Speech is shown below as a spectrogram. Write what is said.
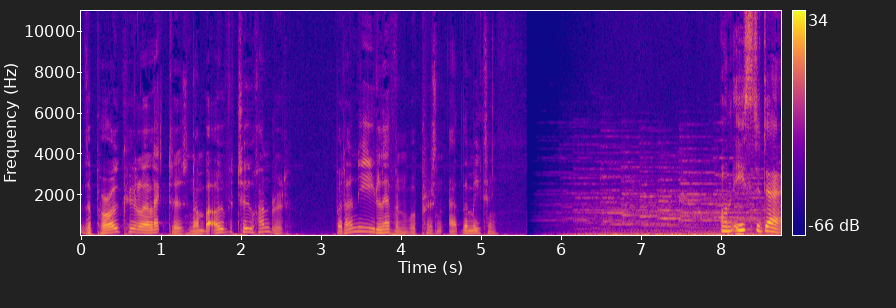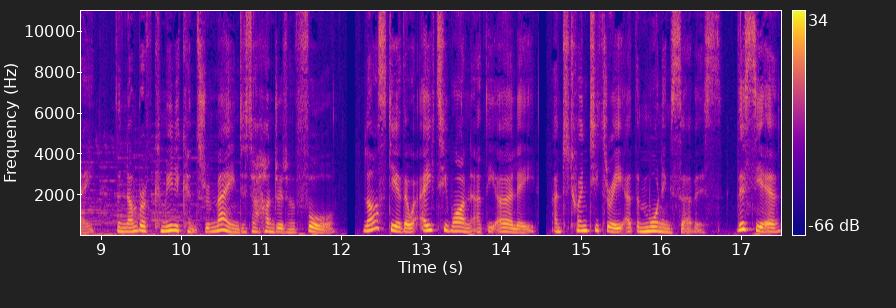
The parochial electors number over 200, but only 11 were present at the meeting. On Easter Day, the number of communicants remained at 104. Last year there were 81 at the early and 23 at the morning service. This year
